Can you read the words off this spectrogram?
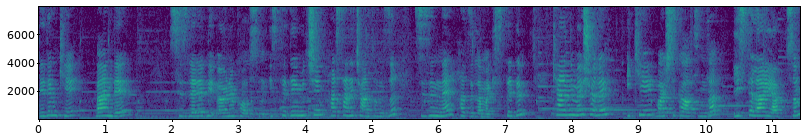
dedim ki ben de sizlere bir örnek olsun istediğim için hastane çantamızı sizinle hazırlamak istedim. Kendime şöyle iki başlık altında listeler yaptım.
